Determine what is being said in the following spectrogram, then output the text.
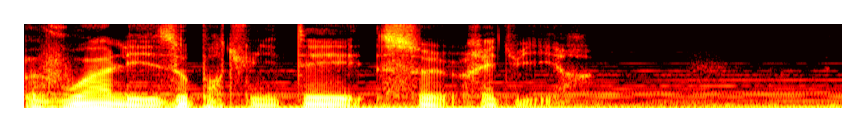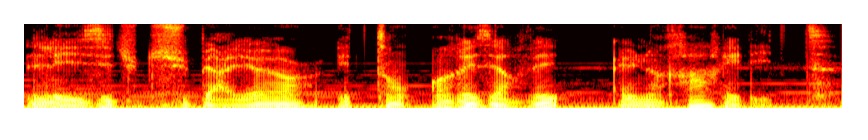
voient les opportunités se réduire, les études supérieures étant réservées à une rare élite.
